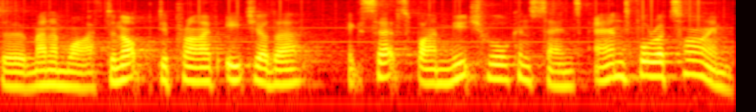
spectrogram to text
to man and wife, do not deprive each other except by mutual consent and for a time.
